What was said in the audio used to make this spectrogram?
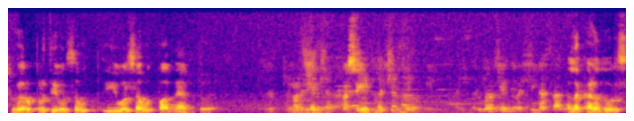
Sugar ಪ್ರತಿ ವರ್ಷ ಉತ್ ಈ ವರ್ಷ ಉತ್ಪಾದನೆ ಆಗ್ತದೆ. ಅಲ್ಲ ಕಳೆದ ವರ್ಷ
